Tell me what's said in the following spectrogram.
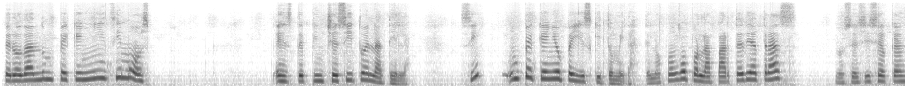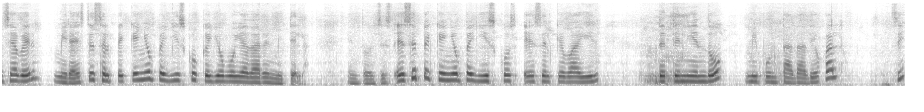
pero dando un pequeñísimo este pinchecito en la tela, ¿sí? Un pequeño pellizquito, mira, te lo pongo por la parte de atrás no sé si se alcance a ver. Mira, este es el pequeño pellizco que yo voy a dar en mi tela. Entonces, ese pequeño pellizco es el que va a ir deteniendo mi puntada de ojal. ¿Sí?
